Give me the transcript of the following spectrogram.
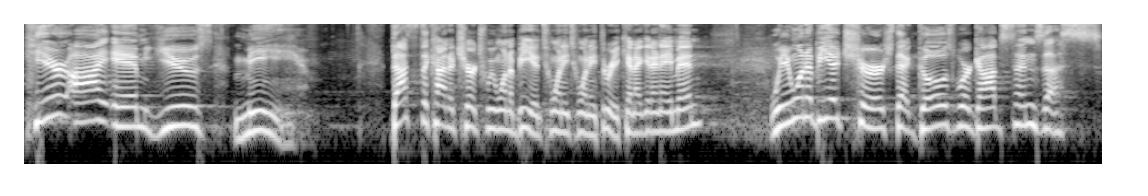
here I am, use me. That's the kind of church we want to be in 2023. Can I get an amen? We want to be a church that goes where God sends us.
